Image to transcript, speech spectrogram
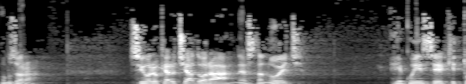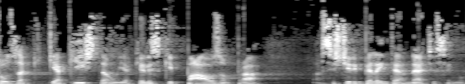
Vamos orar. Senhor, eu quero te adorar nesta noite, reconhecer que todos que aqui estão e aqueles que pausam para assistirem pela internet, Senhor,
